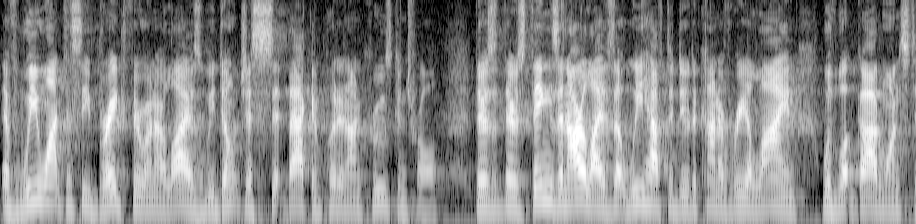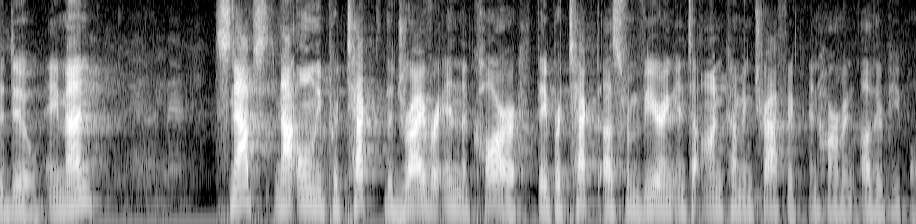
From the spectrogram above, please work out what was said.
If we want to see breakthrough in our lives, we don't just sit back and put it on cruise control. There's, there's things in our lives that we have to do to kind of realign with what God wants to do. Amen? Snaps not only protect the driver in the car, they protect us from veering into oncoming traffic and harming other people.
